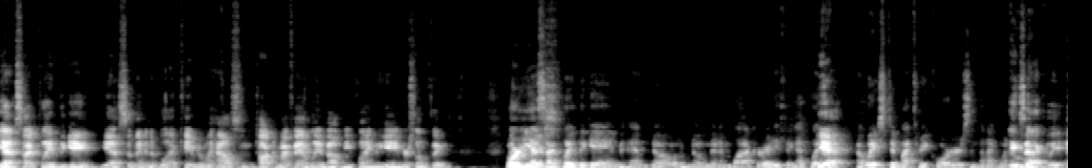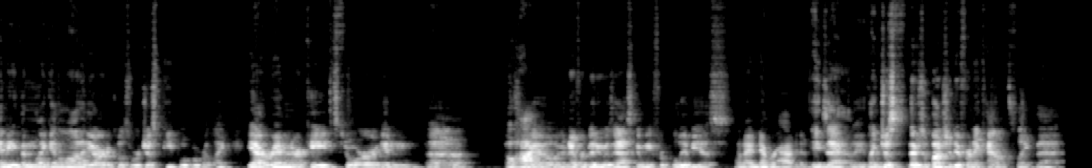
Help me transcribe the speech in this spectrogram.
"Yes, I played the game. Yes, a man in black came to my house and talked to my family about me playing the game or something." or And yes I played the game and no no men in black or anything I played Yeah. I wasted my three quarters and then I went home. Exactly. And even like in a lot of the articles were just people who were like, yeah, I ran an arcade store in uh, Ohio and everybody was asking me for Polybius. And I never had it. Exactly. Like just there's a bunch of different accounts like that.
